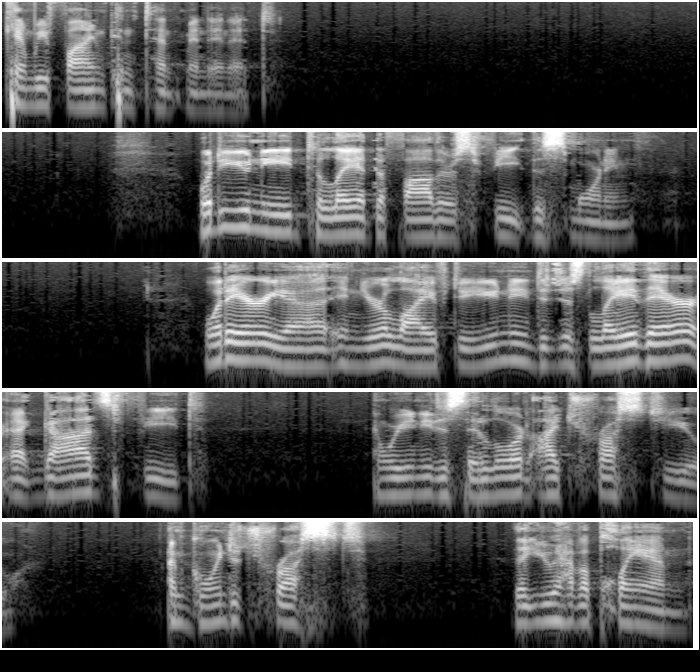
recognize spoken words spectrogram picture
can we find contentment in it? What do you need to lay at the Father's feet this morning? What area in your life do you need to just lay there at God's feet and where you need to say, Lord, I trust you. I'm going to trust that you have a plan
